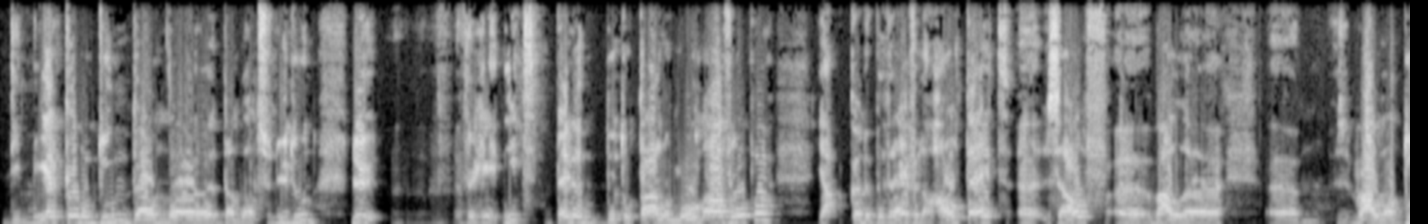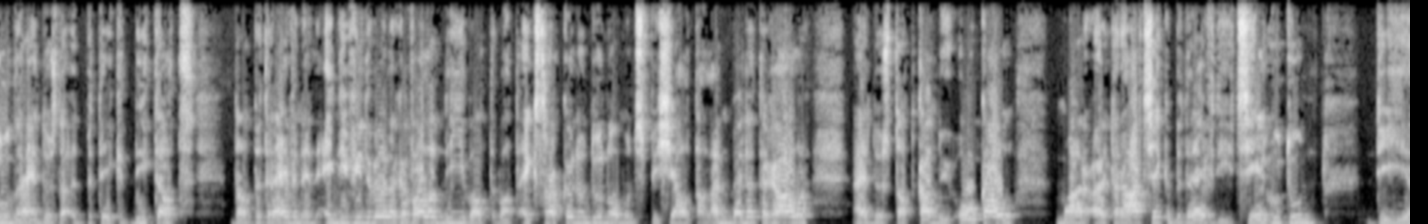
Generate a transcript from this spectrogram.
die meer kunnen doen dan, uh, dan wat ze nu doen. Nu, vergeet niet, binnen de totale loonenveloppen ja, kunnen bedrijven nog altijd uh, zelf wel, um, wel wat doen. Hè? Dus dat, het betekent niet dat, dat bedrijven in individuele gevallen niet wat, wat extra kunnen doen om een speciaal talent binnen te halen. Hè? Dus dat kan nu ook al. Maar uiteraard, zeker bedrijven die het zeer goed doen, die,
